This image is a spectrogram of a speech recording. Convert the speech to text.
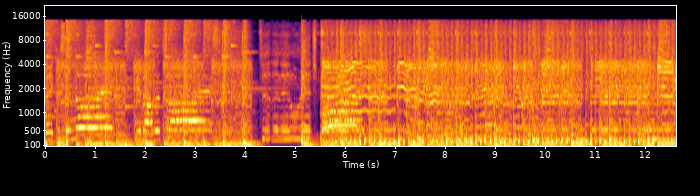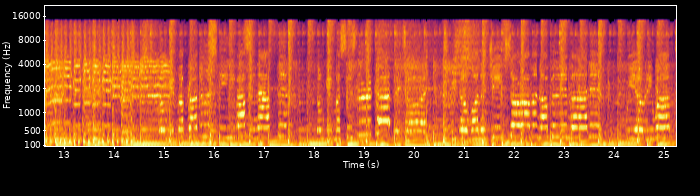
Make us annoyed. Give all the toys to the little rich boys. Don't give my brother Steve an outfit. Don't give my sister a cuddly toy. We don't want a jigsaw or a monopoly money. We only want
